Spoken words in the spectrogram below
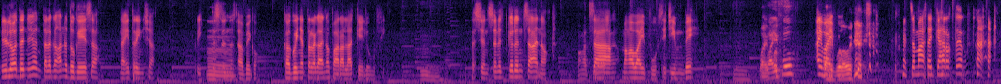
Niluluhodan niya yun, talagang ano, dogesa. Na i-train siya. Pre. Tapos Mm. dun nasabi ko, gagawin niya talaga ano, para lahat kay Luffy. Mm. Tapos yun, sunod ko dun sa ano, Pangatlo. sa mga waifu, si Jimbe. Mm. Waifu. Waifu? Ay, waifu. sa mga side character.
